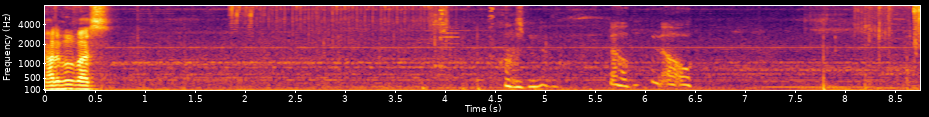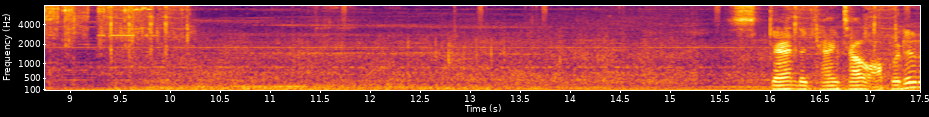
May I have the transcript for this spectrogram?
Gotta move us. Oh, no. No, no. Scan the Kang Tao operative.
